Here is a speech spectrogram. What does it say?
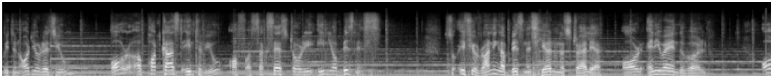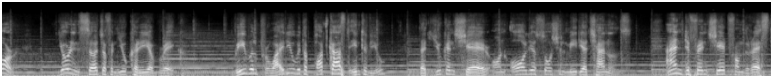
with an audio resume or a podcast interview of a success story in your business. So, if you're running a business here in Australia or anywhere in the world, or you're in search of a new career break, we will provide you with a podcast interview that you can share on all your social media channels and differentiate from the rest.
